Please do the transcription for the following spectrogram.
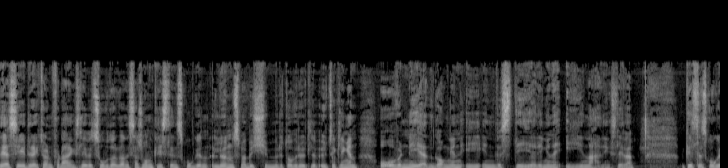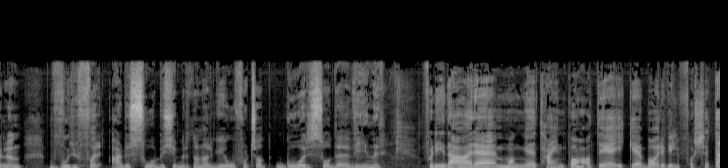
Det sier direktøren for Næringslivets hovedorganisasjon, Kristin Skogen Lund, som er bekymret over utviklingen og over nedgangen i investeringene i næringslivet. Kristin Skogen Lund, hvorfor er du så bekymret når Norge jo fortsatt går så det viner? Fordi det er eh, mange tegn på at det ikke bare vil fortsette.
